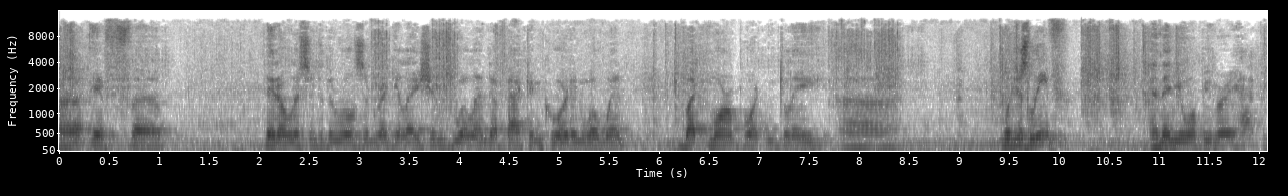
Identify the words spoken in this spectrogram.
uh, if uh, they don't listen to the rules and regulations, we'll end up back in court and we'll win. But more importantly, uh, we'll just leave, and then you won't be very happy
